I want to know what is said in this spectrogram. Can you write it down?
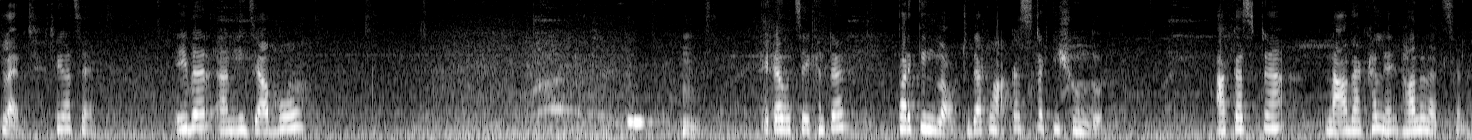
ফ্ল্যাট, ঠিক আছে? এইবার আমি যাব, হুম, এটা হচ্ছে এখানটার পার্কিং লট দেখো আকাশটা কি সুন্দর। আকাশটা না দেখালে ভালো লাগছে না।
